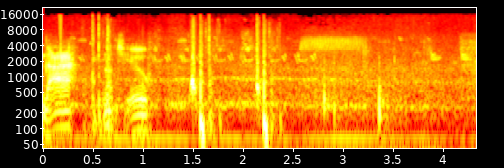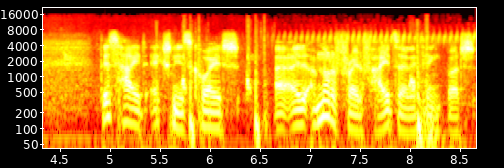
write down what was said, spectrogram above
Nah, not you. This height actually is quite... I, am not afraid of heights or anything, but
